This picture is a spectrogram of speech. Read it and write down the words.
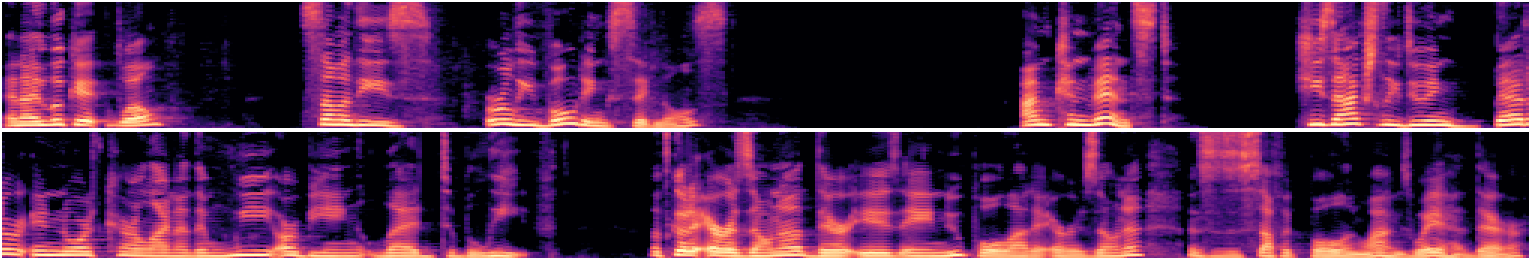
and I look at, well, some of these early voting signals, I'm convinced he's actually doing better in North Carolina than we are being led to believe. Let's go to Arizona. There is a new poll out of Arizona. This is a Suffolk poll, and wow, he's way ahead there.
